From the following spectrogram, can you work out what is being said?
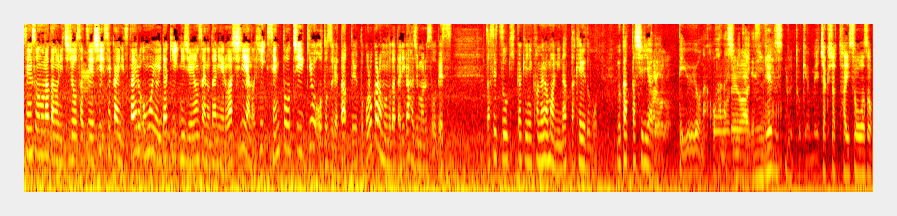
戦争の中の日常を撮影し世界に伝える思いを抱き24歳のダニエルはシリアの非戦闘地域を訪れたというところから物語が始まるそうです。挫折をきっかけにカメラマンになったけれども向かったシリアでっていうようなお話みたいです逃げるね時はめちゃくちゃ体操技を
